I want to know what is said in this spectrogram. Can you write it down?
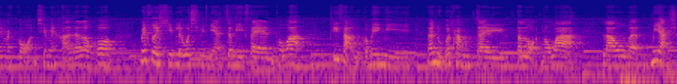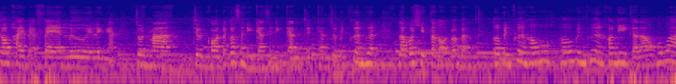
นมาก่อนใช่ไหมคะ แล้วเราก็ไม่เคยคิดเลยว่าชีวิตเนี้ยจะมีแฟน เพราะว่าพี่สาวหนูก็ไม่มี แล้วหนูก็ทำใจตลอดมาว่า เราแบบไม่อยากชอบใครแบบแฟนเลยอะไรเงี้ยจนมาเจอกอนแล้วก็สนิทกันสนิทกันจนกันจนเป็นเพื่อนเพื่อนเราก็คิดตลอดว่าแบบเออเป็นเพื่อนเขาเขาเป็นเพื่อนเขาดีกับเรา เพราะว่า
